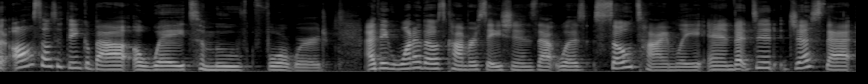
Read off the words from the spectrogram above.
but also to think about a way to move forward. I think one of those conversations that was so timely and that did just that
